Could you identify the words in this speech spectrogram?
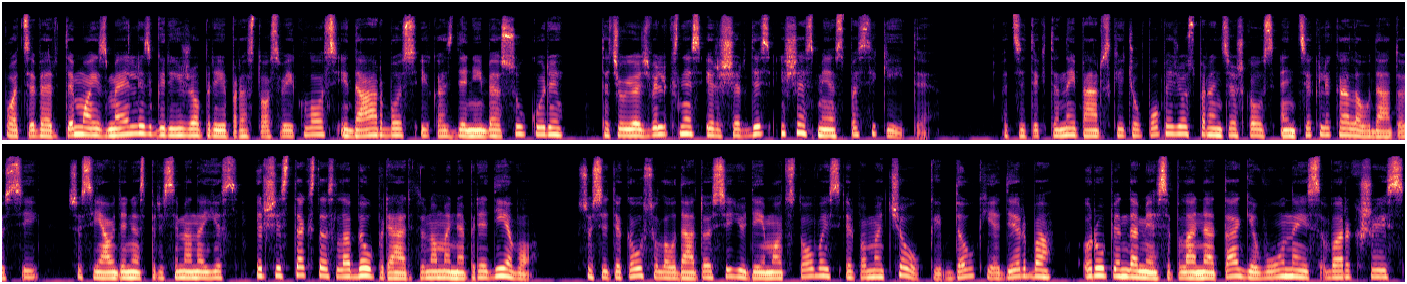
Po atsivertimo Izmaelis grįžo prie įprastos veiklos į darbus, į kasdienybę sukūrį, tačiau jo žvilgsnis ir širdis iš esmės pasikeitė. Atsitiktinai perskaičiau popiežiaus pranciškaus encikliką Laudatosi, susijaudinęs prisimena jis, ir šis tekstas labiau priartino mane prie Dievo. Susitikau su Laudatosi judėjimo atstovais ir pamačiau, kaip daug jie dirba, rūpindamiesi planeta, gyvūnais, vargšais,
